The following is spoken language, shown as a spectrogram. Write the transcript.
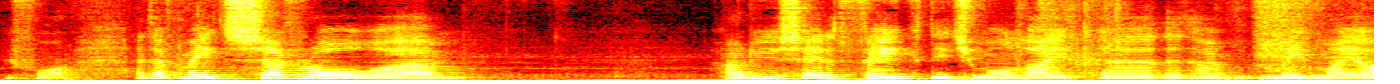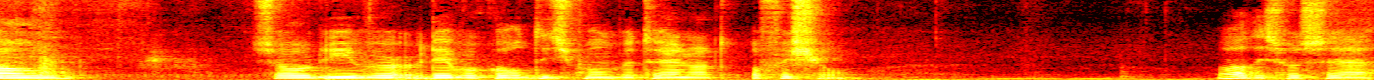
before. And I've made several, um, how do you say that, fake Digimon, like uh, that I made my own. So they were, they were called Digimon, but they're not official. Well, this was uh,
